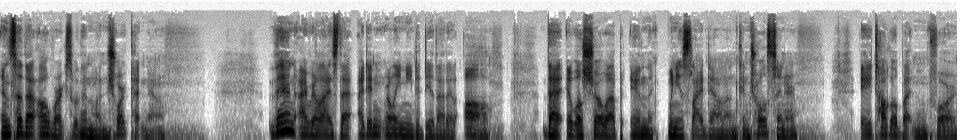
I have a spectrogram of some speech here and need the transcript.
And so that all works within one shortcut now. Then I realized that I didn't really need to do that at all that it will show up in the when you slide down on control center a toggle button for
